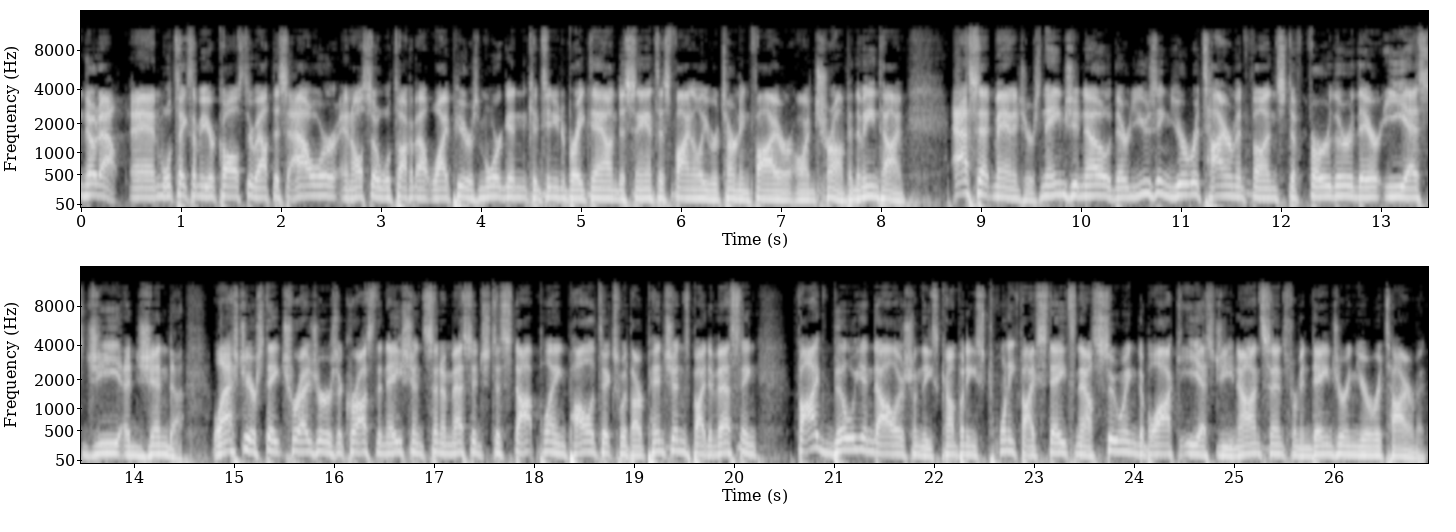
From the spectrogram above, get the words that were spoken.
No doubt. And we'll take some of your calls throughout this hour. And also we'll talk about why Piers Morgan continue to break down DeSantis finally returning fire on Trump. In the meantime, asset managers, names you know, they're using your retirement funds to further their ESG agenda. Last year, state treasurers across the nation sent a message to stop playing politics with our pensions by divesting $5 billion from these companies, 25 states now suing to block ESG nonsense from endangering your retirement.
